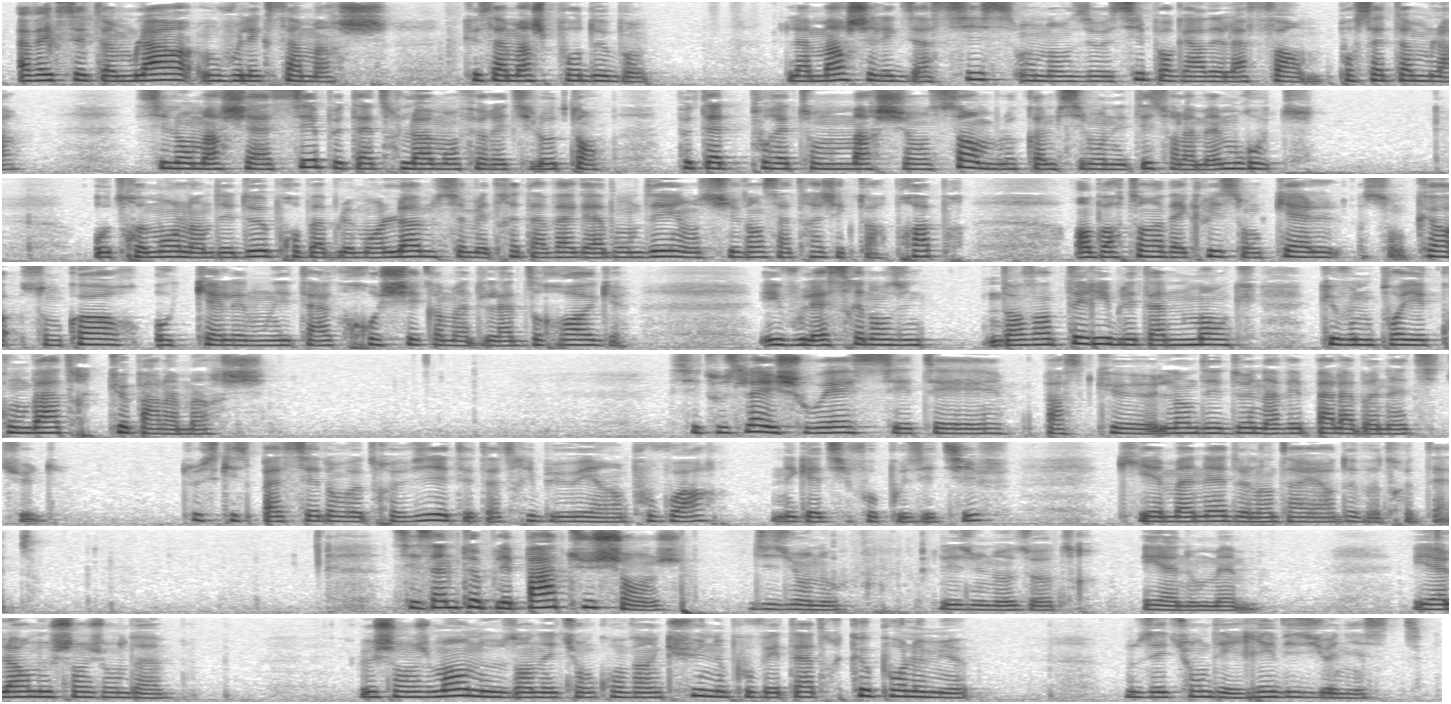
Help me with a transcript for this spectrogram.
Avec cet homme-là, on voulait que ça marche, que ça marche pour de bon. La marche et l'exercice, on en faisait aussi pour garder la forme, pour cet homme-là, si l'on marchait assez, peut-être l'homme en ferait-il autant. Peut-être pourrait-on marcher ensemble, comme si l'on était sur la même route. Autrement, l'un des deux, probablement l'homme, se mettrait à vagabonder en suivant sa trajectoire propre, emportant avec lui son, son, son corps auquel on était accroché comme à de la drogue, et vous laisserait dans un terrible état de manque que vous ne pourriez combattre que par la marche. Si tout cela échouait, c'était parce que l'un des deux n'avait pas la bonne attitude. Tout ce qui se passait dans votre vie était attribué à un pouvoir, négatif ou positif, qui émanait de l'intérieur de votre tête. Si ça ne te plaît pas, tu changes, disions-nous, les unes aux autres, et à nous-mêmes. Et alors nous changions d'homme. Le changement, nous en étions convaincus, ne pouvait être que pour le mieux. Nous étions des révisionnistes.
